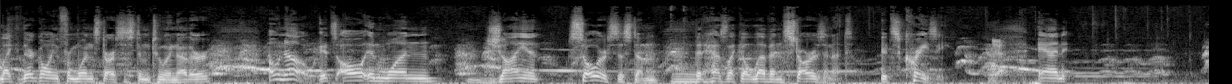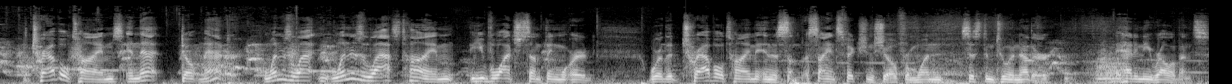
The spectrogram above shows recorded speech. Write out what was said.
Like they're going from one star system to another. Oh no, it's all in one giant solar system that has like eleven stars in it. It's crazy. Yeah. and travel times in that don't matter. When is the la- when is the last time you've watched something where where the travel time in a science fiction show from one system to another had any relevance?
